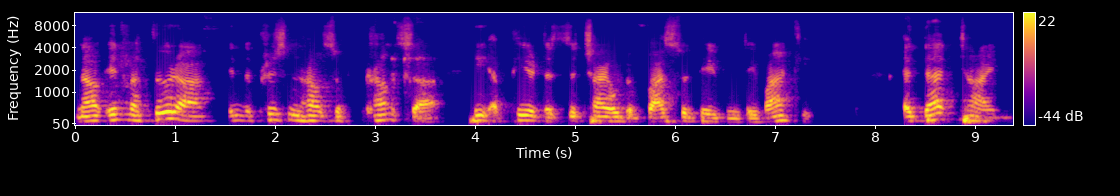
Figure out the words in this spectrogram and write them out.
Now in Mathura, in the prison house of Kamsa, he appeared as the child of Vasudeva and Devaki. At that time,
